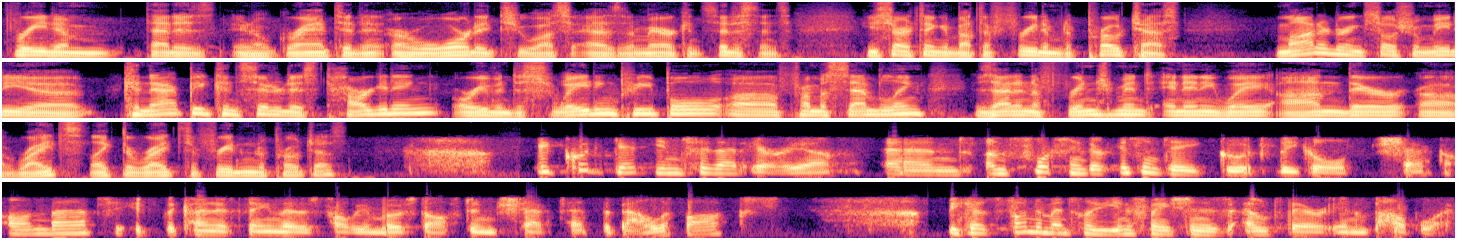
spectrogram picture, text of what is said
freedom that is, you know, granted or awarded to us as American citizens, you start thinking about the freedom to protest. Monitoring social media can that be considered as targeting or even dissuading people uh, from assembling? Is that an infringement in any way on their uh, rights, like the rights to freedom to protest? Get into that area, and unfortunately, there isn't a good legal check on that. It's the kind of thing that is probably most often checked at the ballot box, because fundamentally, the information is out there in public.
